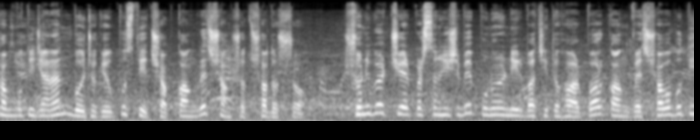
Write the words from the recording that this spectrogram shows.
সম্মতি জানান বৈঠকে উপস্থিত সব কংগ্রেস সংসদ সদস্য। শনিবার চেয়ারপারসন হিসেবে পুনর্নির্বাচিত হওয়ার পর কংগ্রেস সভাপতি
